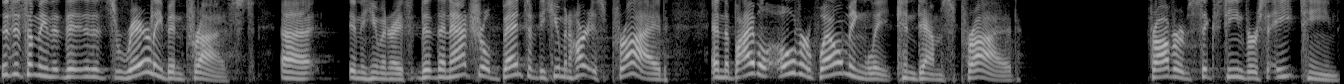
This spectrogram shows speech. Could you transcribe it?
this is something that, that's rarely been prized uh, in the human race. The, the natural bent of the human heart is pride, and the Bible overwhelmingly condemns pride. Proverbs 16, verse 18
